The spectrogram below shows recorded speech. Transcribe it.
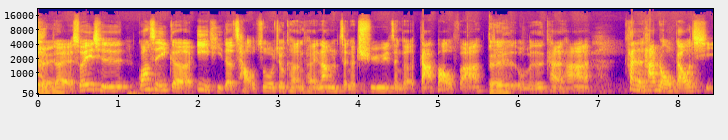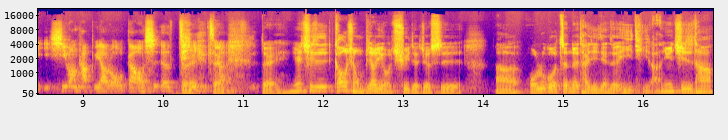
对对，所以其实光是一个议题的炒作，就可能可以让整个区域整个大爆发。对就是我们是看了他看着他楼高起，希望他不要楼高是对跌这样子。对，因为其实高雄比较有趣的就是，呃，我如果针对台积电这个议题啦，因为其实他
